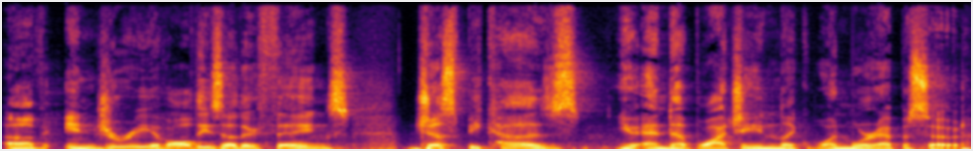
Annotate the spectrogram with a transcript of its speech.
of injury, of all these other things just because you end up watching like one more episode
